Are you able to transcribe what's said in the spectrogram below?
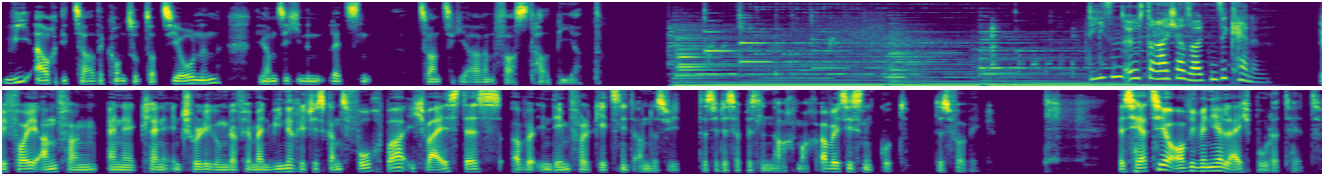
wie auch die Zahl der Konsultationen, die haben sich in den letzten 20 Jahren fast halbiert. Diesen Österreicher sollten Sie kennen. Bevor ich anfange, eine kleine Entschuldigung dafür. Mein Wienerisch ist ganz furchtbar. Ich weiß das, aber in dem Fall geht es nicht anders, wie dass ich das ein bisschen nachmache. Aber es ist nicht gut. Das vorweg. Das hört sich ja an, wie wenn ihr leicht budert hätte.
